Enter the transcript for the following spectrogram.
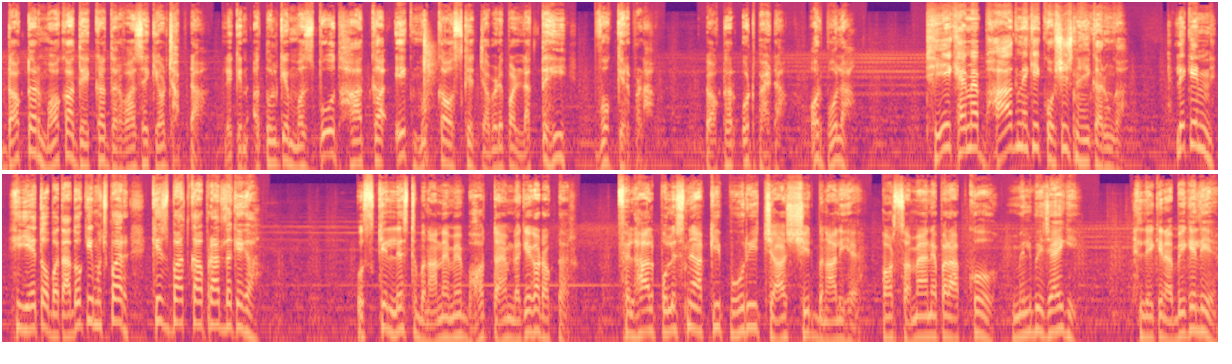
डॉक्टर मौका देखकर दरवाजे की ओर झपटा, लेकिन अतुल के मज़बूत हाथ का एक मुक्का उसके जबड़े पर लगते ही वो गिर पड़ा। डॉक्टर उठ बैठा और बोला, ठीक है, मैं भागने की कोशिश नहीं करूँगा। लेकिन ये तो बता दो कि मुझ पर किस बात का अपराध लगेगा। उसकी लिस्ट बनाने में बहुत टाइम लगेगा, डॉक्टर। फ़िलहाल पुलिस ने आपकी पूरी चार्जशीट बना ली है और समय आने पर आपको मिल भी जाएगी। लेकिन अभी के लिए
